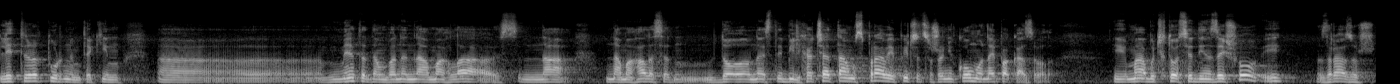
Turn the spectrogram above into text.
літературним таким е- методом вона намогла на намагалася донести біль. Хоча там в справі пишеться, що нікому не показувала. І, мабуть, хтось один зайшов і зразу ж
